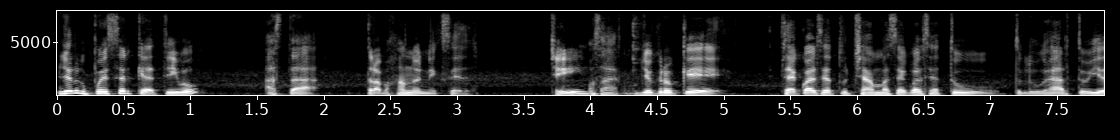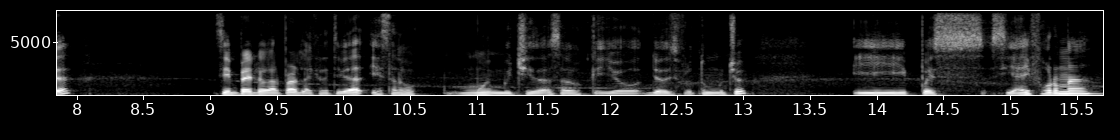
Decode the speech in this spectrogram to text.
Yo creo que puede ser creativo hasta trabajando en Excel. Sí. O sea, yo creo que sea cual sea tu chamba, sea cual sea tu, lugar, tu vida, siempre hay lugar para la creatividad y es algo muy, muy chido, es algo que yo, yo disfruto mucho. Y pues si hay forma,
